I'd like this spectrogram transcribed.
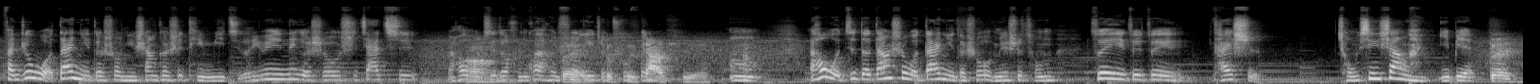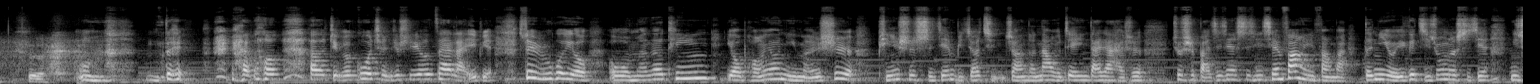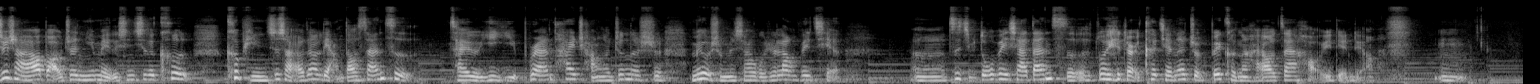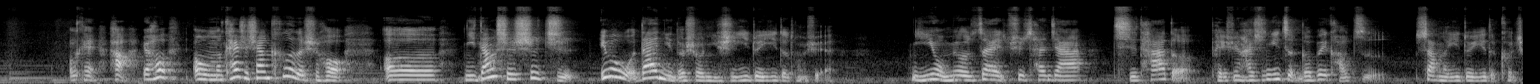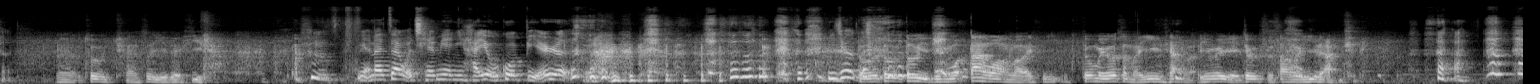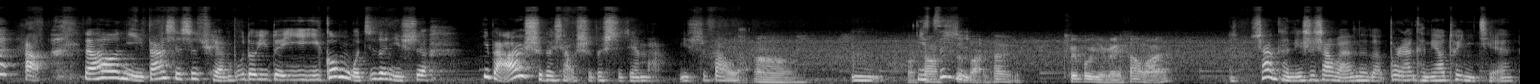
反正我带你的时候，你上课是挺密集的，因为那个时候是假期，然后我记得很快很顺利，就出分了。假期。嗯，然后我记得当时我带你的时候，我们也是从最最最开始重新上了一遍。对，是，嗯，对，然后呃，整个过程就是又再来一遍。所以如果有我们的听友朋友，你们是平时时间比较紧张的，那我建议大家还是就是把这件事情先放一放吧。等你有一个集中的时间，你至少要保证你每个星期的课课频至少要到两到三次才有意义，不然太长了真的是没有什么效果，就浪费钱。嗯、自己多背下单词，做一点课前的准备，可能还要再好一点点啊。嗯。OK，好，然后呃，我们开始上课的时候，呃，你当时是指，因为我带你的时候你是一对一的同学，你有没有再去参加其他的培训，还是你整个备考只上了一对一的课程？没有，就全是一对一的。原来在我前面你还有过别人，你就都都都已经忘淡忘了，都没有什么印象了，因为也就只上了一两节。好，然后你当时是全部都一对一，一共我记得你是一百二十个小时的时间吧？你是报了，嗯，嗯，你自己是吧？但最后也没上完。上肯定是上完了的，不然肯定要退你钱。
